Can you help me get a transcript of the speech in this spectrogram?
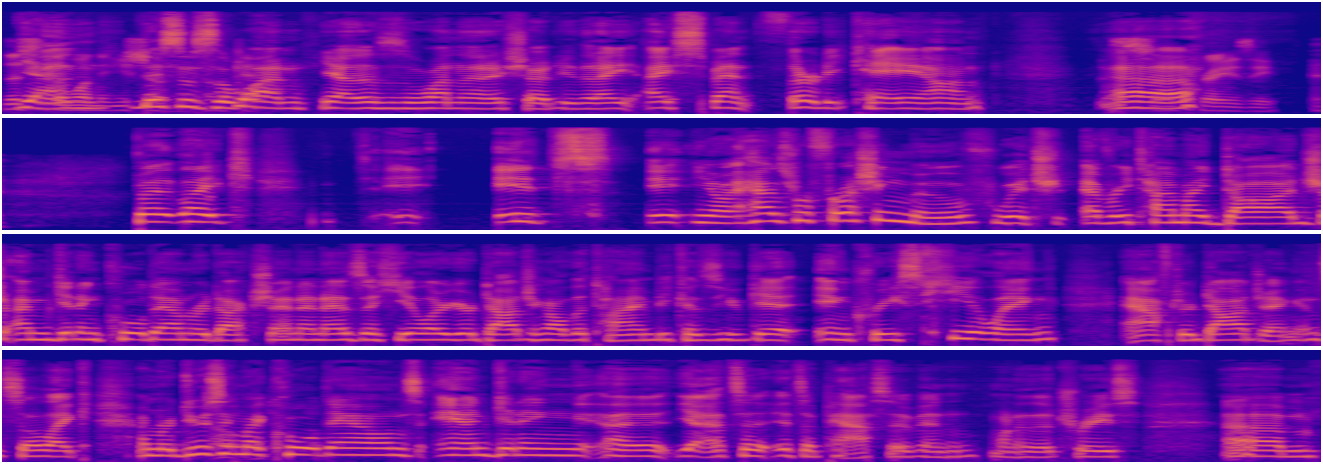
this yeah is the one that you showed this me? is the Okay. one. Yeah this is the one that i showed you that i i spent 30k on. Is so uh, crazy. but like it, it's it you know it has refreshing move which every time i dodge i'm getting cooldown reduction. And as a healer you're dodging all the time because you get increased healing after dodging. And so like i'm reducing Oh, my cooldowns and getting uh yeah it's a it's a passive in one of the trees. Um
